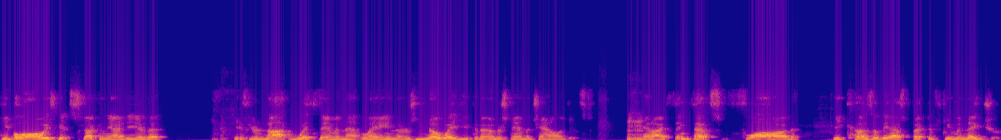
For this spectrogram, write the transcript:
people always get stuck in the idea that if you're not with them in that lane, there's no way you could understand the challenges. Mm-hmm. And I think that's flawed because of the aspect of human nature.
